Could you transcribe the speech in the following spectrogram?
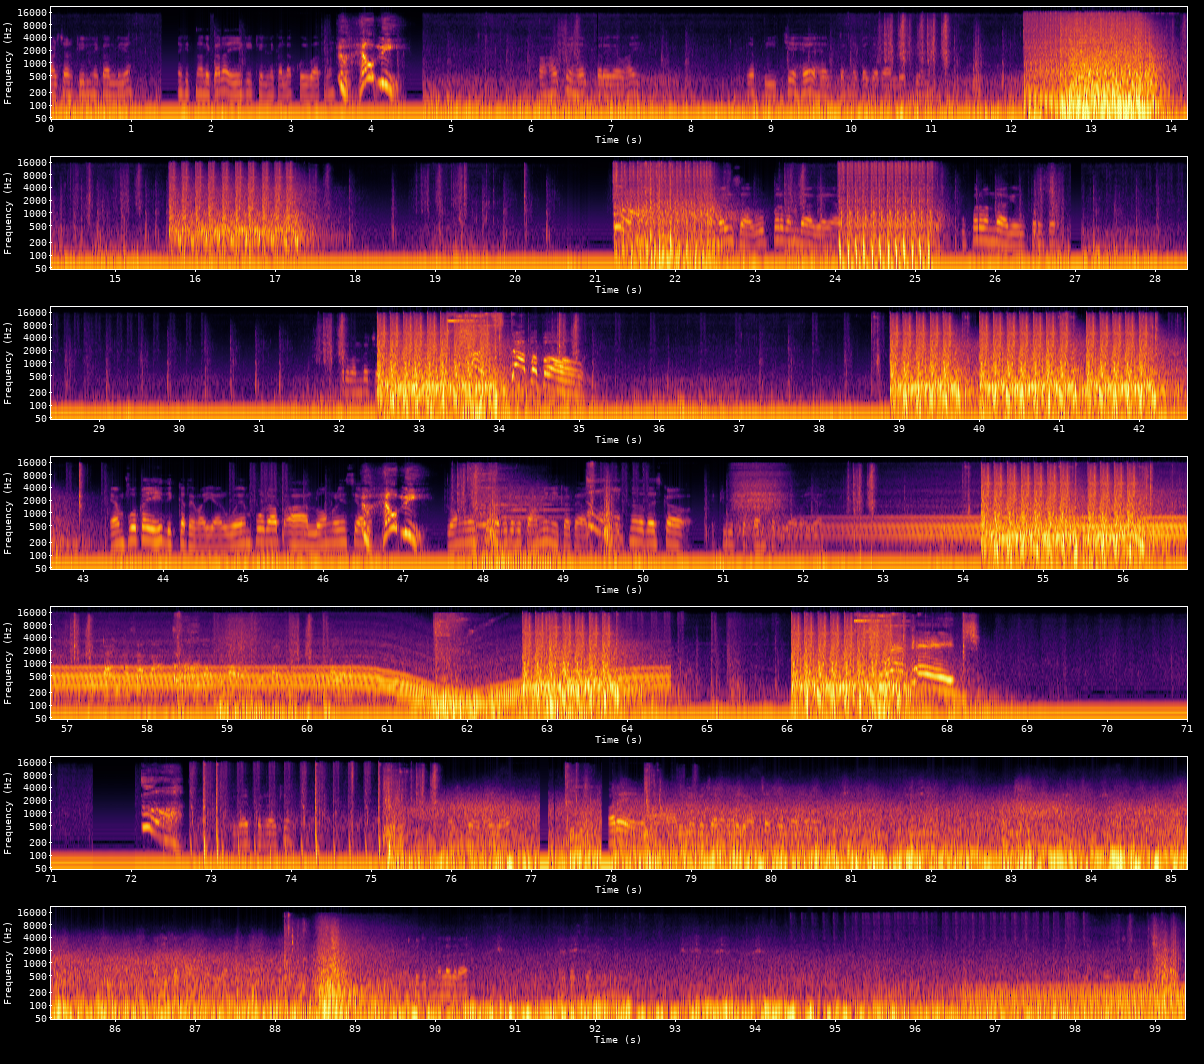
चार चार किल निकाल लिया। कितना निकाला? एक ही किल निकाला कोई बात नहीं। Help me! कहाँ से हेल्प करेगा भाई? जब पीछे है हेल्प करने का जगह लेकिन भाई साहब ऊपर बंदा आ गया यार। ऊपर बंदा आ गया ऊपर ऊपर। ऊपर बंदा चल. एम फोर का यही दिक्कत है भाई यार वो एम फोर आप लॉन्ग रेंज से आप Help me! लॉन्ग रेंज से कभी कभी काम ही नहीं करता है इतना ज़्यादा इसका एट्रीब्यूट को कम कर दिया भाई यार Rampage. रिवाइव कर रहा है क्या? भाई यार। अरे यार ये बेचारा मेरे अच्छा खेल रहा था यार क्या ही कर पाएँगे अभी यार मेरे को जितना लग रहा है मेरे पास गन भी नहीं है कुछ चल-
